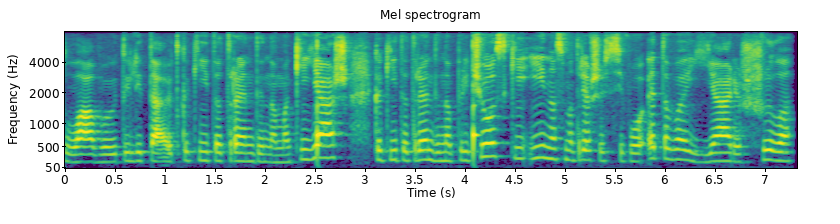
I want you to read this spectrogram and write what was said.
плавают и летают какие-то тренды на макияж, какие-то тренды на прически. И насмотревшись всего этого, я решила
